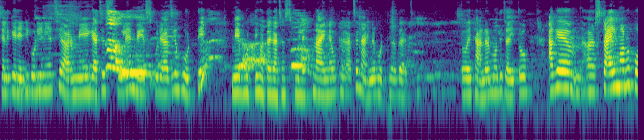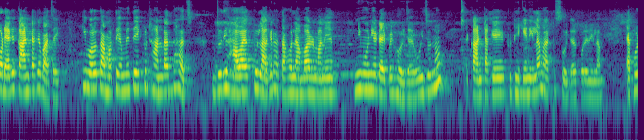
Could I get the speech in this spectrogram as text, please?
ছেলেকে রেডি করিয়ে নিয়েছি, আর মেয়ে গেছে স্কুলে, মেয়ে স্কুলে আজকে ভর্তি। মেয়ে ভর্তি হতে গেছে স্কুলে। নাইনে উঠে গেছে নাইনে ভর্তি হবে আজকে। তো এই ঠান্ডার মধ্যে যাই, তো আগে স্টাইল মারবো পরে, আগে কানটাকে বাঁচাই। কি বলো তো আমার তো এমনিতে একটু ঠান্ডার ধাজ যদি হাওয়া একটু লাগে না, তাহলে আমার মানে নিমোনিয়া টাইপের হয়ে যায়। ওই জন্য কানটাকে একটু ঢেকে নিলাম আর একটা সোয়েটার পরে নিলাম। এখন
